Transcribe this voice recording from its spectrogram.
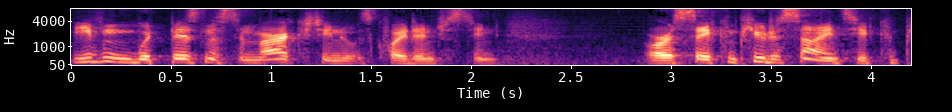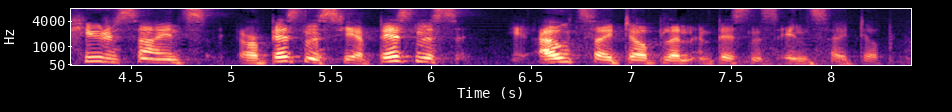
even with business and marketing, it was quite interesting or say computer science, you had computer science or business, yeah, business outside Dublin and business inside Dublin.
